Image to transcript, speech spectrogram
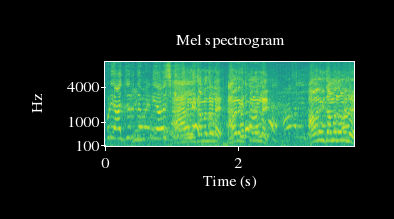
இப்படி அச்சுறுத்த வேண்டிய அவசியம் அவனுக்கு சம்மந்தம் இல்லை. அவனுக்கு சம்மந்தம் இல்லை. அவனுக்கு சம்மந்தம் இல்லை.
